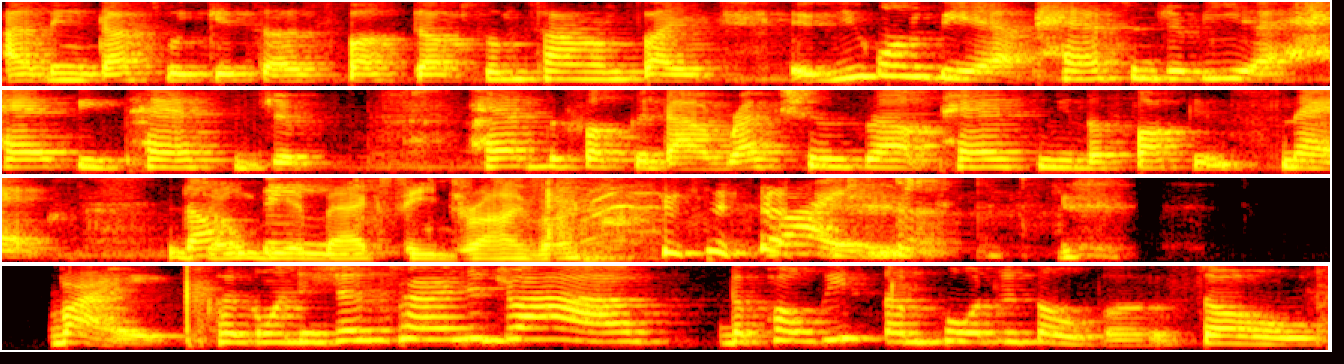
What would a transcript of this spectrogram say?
I think that's what gets us fucked up sometimes. Like, if you want to be a passenger, be a happy passenger have the fucking directions up, pass me the fucking snacks. Don't, Don't be, be, a backseat driver. right. Right. Because when it's your turn to drive, the police done pulled us over. So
